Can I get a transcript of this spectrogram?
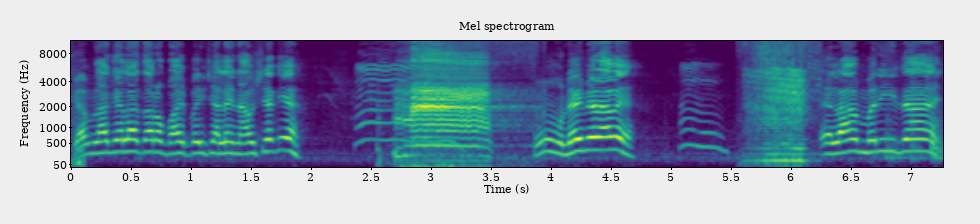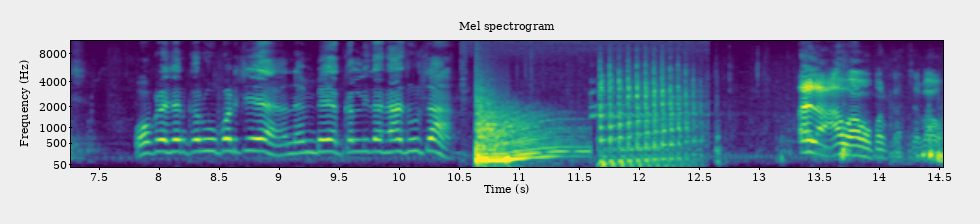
કેમ લાગેલા તારો ભાઈ પૈસા લઈને આવશે કે? હું નહીં મેળાવે? એલા મરી જાય. ઓપરેશન કરવું પડશે અને એમ બે કરી લીધા સાસુ સા એલા આવો આવો પ્રકાશ સાહેબ આવો.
